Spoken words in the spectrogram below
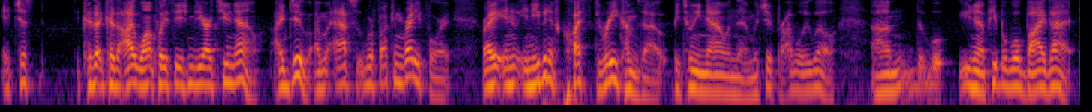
it just because because I want PlayStation VR two now. I do. I'm absolutely. We're fucking ready for it, right? And, and even if Quest three comes out between now and then, which it probably will, um, you know, people will buy that.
